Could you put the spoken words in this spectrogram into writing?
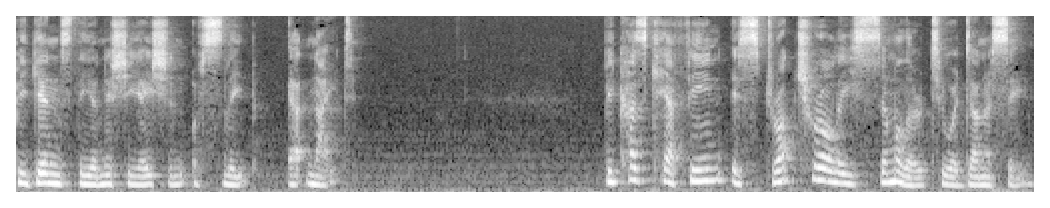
begins the initiation of sleep at night. Because caffeine is structurally similar to adenosine,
